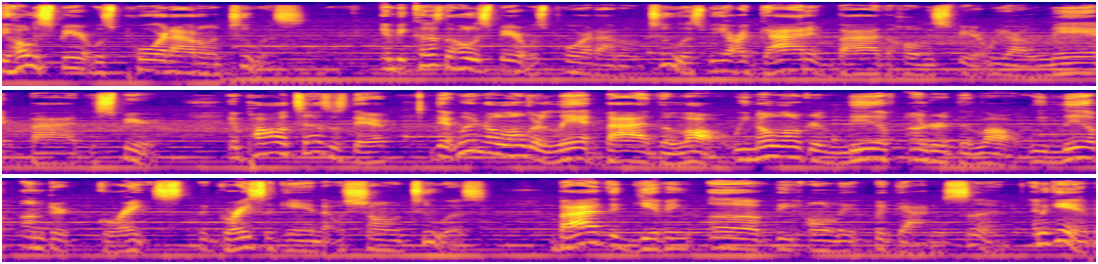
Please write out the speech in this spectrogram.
the Holy Spirit was poured out onto us. And because the Holy Spirit was poured out onto us, we are guided by the Holy Spirit. We are led by the Spirit. And Paul tells us there that we're no longer led by the law. We no longer live under the law. We live under grace, the grace again that was shown to us by the giving of the only begotten Son. And again,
